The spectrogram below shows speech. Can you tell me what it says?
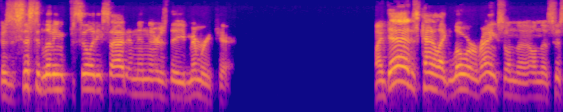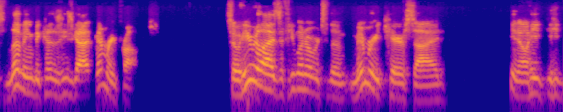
there's assisted living facility side, and then there's the memory care. My dad is kind of like lower ranks on the on the assisted living because he's got memory problems. So he realized if he went over to the memory care side, you know, he he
